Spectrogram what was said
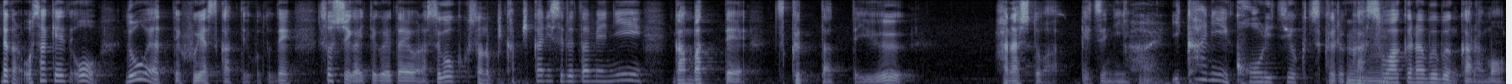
だからお酒をどうやって増やすかっていうことでソッシーが言ってくれたようなすごくそのピカピカにするために頑張って作ったっていう話とは別にはい。いかに効率よく作るか粗悪な部分からも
